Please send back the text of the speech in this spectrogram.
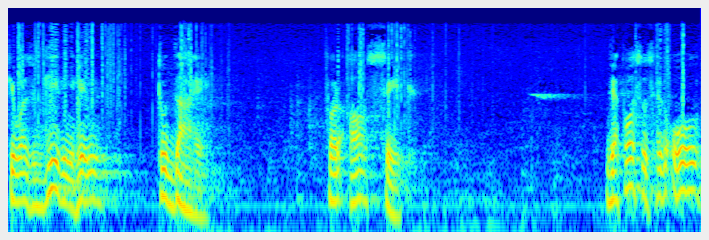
she was giving him to die for our sake. The apostles have all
